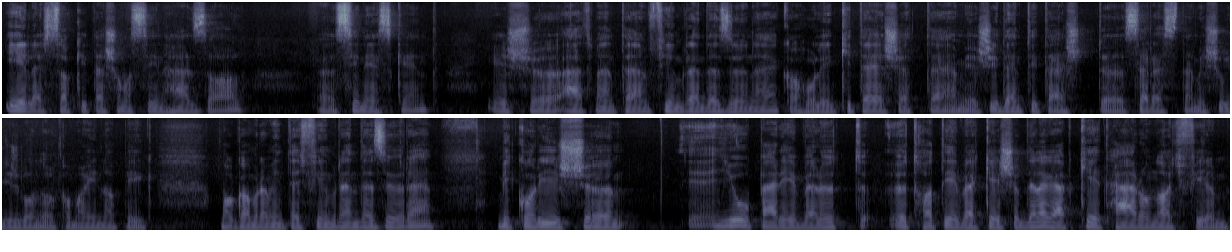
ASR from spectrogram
éles szakításom a színházzal színészként, és átmentem filmrendezőnek, ahol én kiteljesedtem, és identitást szereztem, és úgy is gondolok a mai napig magamra, mint egy filmrendezőre. Mikor is egy jó pár évvel, 5-6 évvel később, de legalább két-három nagy film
